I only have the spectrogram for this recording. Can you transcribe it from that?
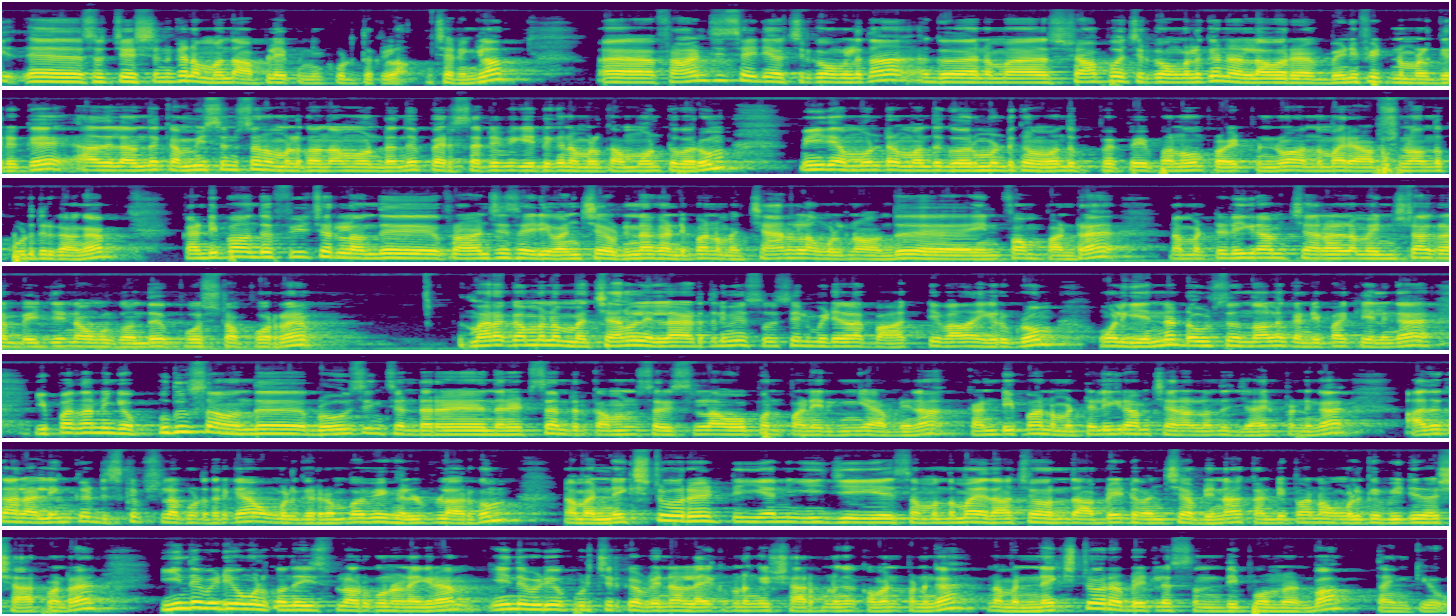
சுச்சுவேஷனுக்கு நம்ம வந்து அப்ளை பண்ணி கொடுத்துக்கலாம். சரிங்களா? ஃப்ரான்ச்சைஸ் ஐடியா வச்சுருக்கவங்களுக்கு தான் நம்ம ஷாப் வச்சுருக்கவங்களுக்கு நல்ல ஒரு பெனிஃபிட் நம்மளுக்கு இருக்குது அதில் வந்து கமிஷன்ஸும் நம்மளுக்கு வந்து அமௌண்ட் வந்து பெர் சர்டிஃபிகேட்டுக்கு நம்மளுக்கு அமௌண்ட் வரும். மீதி அமௌண்ட் நம்ம வந்து கவர்மெண்ட்டுக்கு நம்ம வந்து பே பண்ணுவோம் ப்ரொவைட் பண்ணுவோம் அந்த மாதிரி ஆப்ஷன்லாம் வந்து கொடுத்துருக்காங்க. கண்டிப்பாக வந்து ஃபியூச்சரில் வந்து ஃப்ரான்ச்சைஸ் ஐடி வந்துச்சு அப்படின்னா கண்டிப்பாக நம்ம சேனலில் உங்களுக்கு நான் வந்து இன்ஃபார்ம் பண்ணுறேன் நம்ம டெலிகிராம் சேனல் நம்ம இன்ஸ்டாகிராம் பேஜ் நான் உங்களுக்கு வந்து போஸ்ட்டாக போடுறேன். மறக்காமல் நம்ம சேனல் எல்லா இடத்துலையுமே சோஷியல் மீடியாவில் இப்போ ஆக்டிவாக தான் இருக்கிறோம். உங்களுக்கு என்ன டவுட்ஸ் இருந்தாலும் கண்டிப்பாக கேளுங்க. இப்போ தான் நீங்கள் புதுசாக வந்து ப்ரௌசிங் சென்டர் இந்த நெட் சென்டர் கமெண்ட் சர்வீஸ்லாம் ஓப்பன் பண்ணியிருக்கீங்க அப்படின்னா கண்டிப்பாக நம்ம டெலிகிராம் சேனல் வந்து ஜாயின் பண்ணுங்கள் அதுக்கான லிங்க் டிஸ்கிரிப்ஷனில் கொடுத்துருக்கேன். உங்களுக்கு ரொம்பவே ஹெல்ப்ஃபுல்லாக இருக்கும். நம்ம நெக்ஸ்ட் ஒரு டிஎன்இஜிஏ சம்மந்தமாக ஏதாச்சும் வந்து அப்டேட் வந்துச்சு அப்படின்னா கண்டிப்பாக நான் உங்களுக்கு வீடியோ ஷேர் பண்ணுறேன் இந்த வீடியோ உங்களுக்கு வந்து யூஸ்ஃபுல்லாக இருக்கும்னு நினைக்கிறேன். இந்த வீடியோ பிடிச்சிருக்கு அப்படின்னா லைக் பண்ணுங்கள் ஷேர் பண்ணுங்கள் கமெண்ட் பண்ணுங்கள் நம்ம நெக்ஸ்ட் ஒரு அப்டேட்டில் சந்திப்போம் நண்பா. தேங்க்யூ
